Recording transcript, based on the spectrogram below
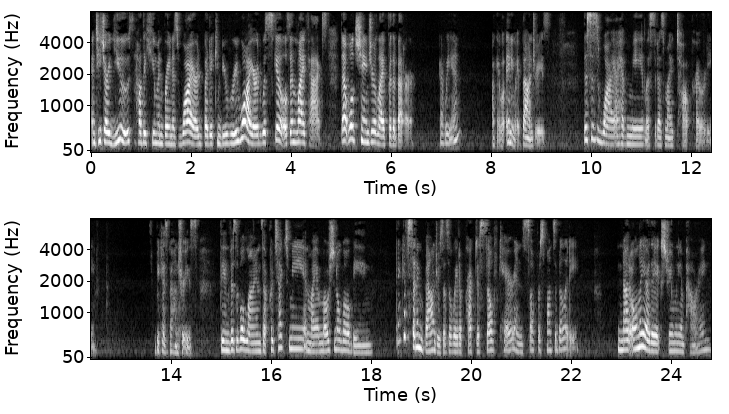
and teach our youth how the human brain is wired, but it can be rewired with skills and life hacks that will change your life for the better. Are we in? Okay, well, anyway, boundaries. This is why I have me listed as my top priority. Because boundaries, the invisible lines that protect me and my emotional well being. Think of setting boundaries as a way to practice self care and self responsibility. Not only are they extremely empowering,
